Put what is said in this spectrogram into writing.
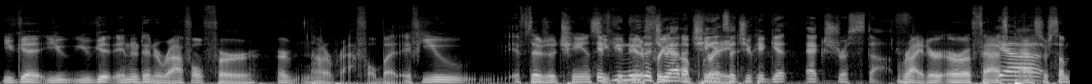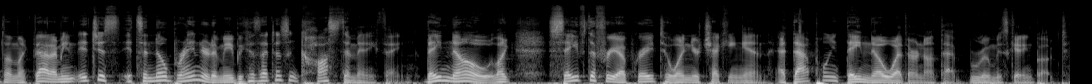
you get you you get entered in a raffle for or not a raffle, but if you if there's a chance if you, you knew that you had upgrade, a chance that you could get extra stuff, right, or, or a fast yeah. pass or something like that. I mean, it just it's a no brainer to me because that doesn't cost them anything. They know, like, save the free upgrade to when you're checking in. At that point, they know whether or not that room is getting booked.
